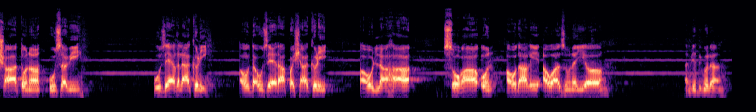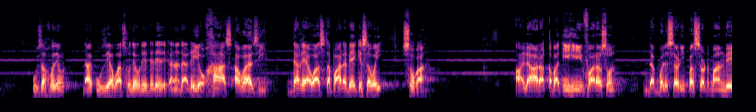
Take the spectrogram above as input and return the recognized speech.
شاتونه اوزوي اوزه غلا کړي او د اوزه را په شا کړي او لها سغاء او د هغې اوازونه یې حمید ګله وزه خو دی دا وزې اواز خو دی اورېدلی دی که نه د هغې یو خاص اواز وي دغه اواز ته په عربۍ کې څه وایي صغه علا رقبته فرس د بل سړي په سټ باندې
